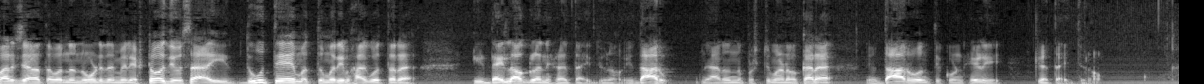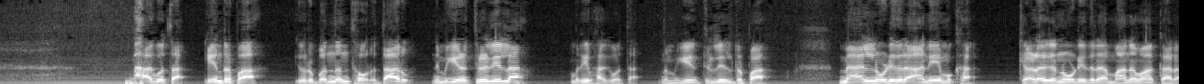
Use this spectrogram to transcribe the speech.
ಪಾರಿಜಾತವನ್ನು ನೋಡಿದ ಮೇಲೆ ಎಷ್ಟೋ ದಿವಸ ಈ ದೂತೆ ಮತ್ತು ಮರಿ ಭಾಗವತರ ಈ ಡೈಲಾಗ್ಗಳನ್ನು ಹೇಳ್ತಾ ಇದ್ವಿ ನಾವು. ಈ ದಾರು, ಯಾರನ್ನು ಪ್ರಶ್ನೆ ಮಾಡ್ಬೇಕಾದ್ರೆ ನೀವು ದಾರು ಅಂತ ತಿಳ್ಕೊಂಡು ಹೇಳಿ ಕೇಳ್ತಾ ಇದ್ವಿ ನಾವು. ಭಾಗವತ, ಏನರಪ್ಪ? ಇವರು ಬಂದಂಥವ್ರು ದಾರು. ನಿಮಗೇನು ತಿಳಿಲಿಲ್ಲ? ಮರಿ ಭಾಗವತ, ನಮಗೇನು ತಿಳಿಲಿಲ್ಲರಪ್ಪ? ಮ್ಯಾಲೆ ನೋಡಿದ್ರೆ ಆನೆ ಮುಖ, ಕೆಳಗೆ ನೋಡಿದ್ರೆ ಮಾನವಾಕಾರ.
